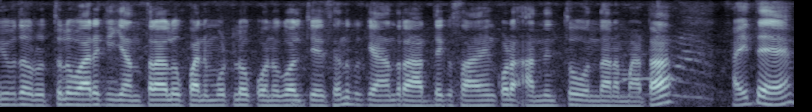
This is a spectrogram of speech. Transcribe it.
వివిధ వృత్తుల వారికి యంత్రాలు పనిముట్లు కొనుగోలు చేసేందుకు కేంద్ర ఆర్థిక సహాయం కూడా అందిస్తూ ఉందన్నమాట. అయితే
